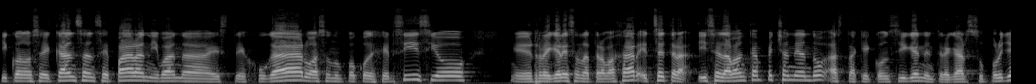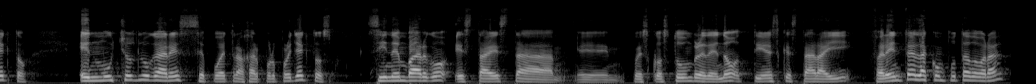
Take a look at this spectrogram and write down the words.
y cuando se cansan se paran y van a este, jugar o hacen un poco de ejercicio eh, regresan a trabajar, etcétera, y se la van campechaneando hasta que consiguen entregar su proyecto. En muchos lugares se puede trabajar por proyectos. Sin embargo, está esta eh, pues costumbre de no, tienes que estar ahí frente a la computadora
